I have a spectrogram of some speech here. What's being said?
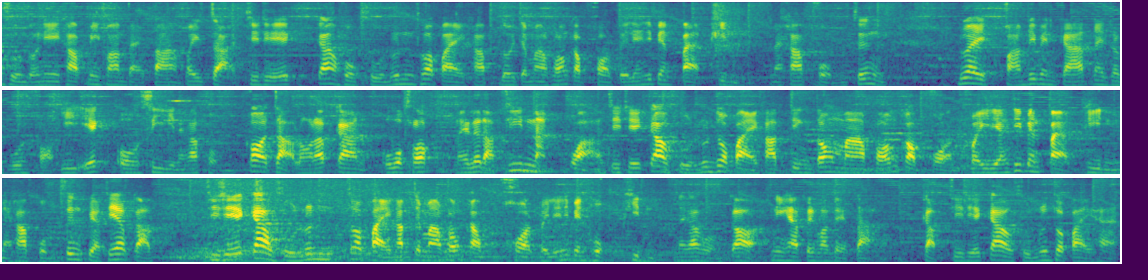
90 ตัวนี้ครับมีความแตกต่างไปจาก GTX 960 รุ่นทั่วไปครับโดยจะมาพร้อมกับพอร์ตไฟเลี้ยงที่เป็น 8 พินนะครับผมซึ่ง ด้วยความที่เป็นการ์ดในตระกูลของ EXOC นะครับผมก็จะรองรับการ overclock ในระดับที่หนักกว่า GTX 90 รุ่นทั่วไปครับจึงต้องมาพร้อมกับพอร์ตไฟเลี้ยงที่เป็น 8 พินนะครับผมซึ่งเปรียบเทียบกับ GTX 90 รุ่นทั่วไปครับจะมาพร้อมกับพอร์ตไฟเลี้ยงที่เป็น 6 พินนะครับผมก็นี่ครับเป็นความแตกต่างกับ GTX 90 รุ่นทั่วไปฮะ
